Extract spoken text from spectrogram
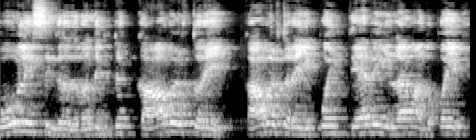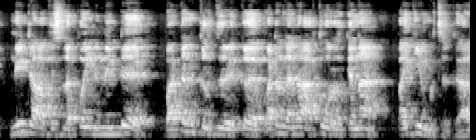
போலீஸுங்கிறது வந்துக்கிட்டு காவல்துறை காவல்துறை போய் தேவையில்லாம அங்க போய் நீட் ஆபீஸ்ல போய் நின்றுட்டு பட்டன் கிழித்து பட்டன் இருந்து அர்த்தம் வர்றதுக்கு என்ன பைத்தியம் பிடிச்சிருக்கா?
